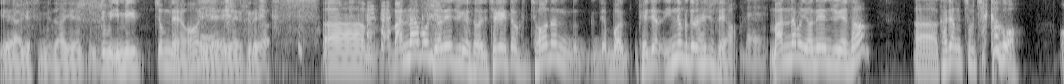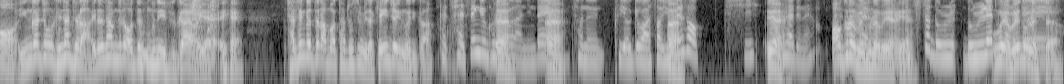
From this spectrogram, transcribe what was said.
예, 알겠습니다. 예, 좀 인맥이 좁네요. 네. 예, 예, 그래요. 아, 만나본 연예인 중에서 제가 일단 저는 뭐 배제 있는 그대로 해주세요. 네. 만나본 연예인 중에서 어, 가장 좀 착하고 어 인간적으로 괜찮더라 이런 사람들은 어떤 분이 있을까요? 예, 예. 잘생겼더라 뭐 다 좋습니다. 개인적인 거니까. 그러니까 잘생긴 그런 예. 건 아닌데 예. 저는 그 여기 와서 유재석 씨라고 예. 해야 되나요? 아, 그러면 네. 그러면 예, 예. 진짜 놀 놀랬던 왜왜게 놀랐어요?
